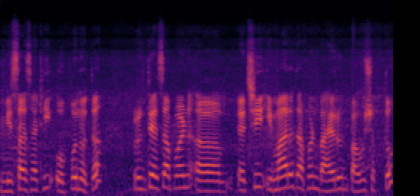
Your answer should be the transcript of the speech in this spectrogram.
मिसासाठी ओपन होतं. परंतु याचा आपण याची इमारत आपण बाहेरून पाहू शकतो.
